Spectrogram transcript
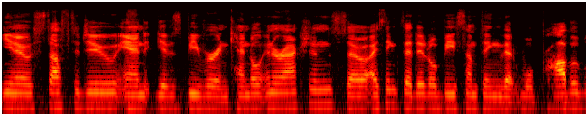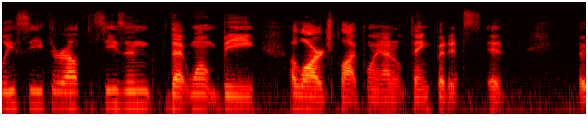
you know, stuff to do, and it gives Beaver and Kendall interactions. So I think that it'll be something that we'll probably see throughout the season. That won't be a large plot point, I don't think, but it's it uh,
